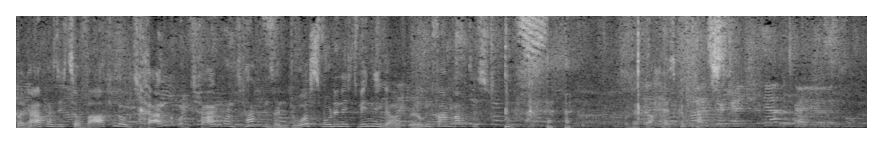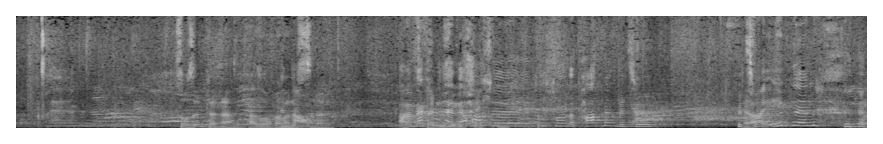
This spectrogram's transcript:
begab er sich zur Wafel und trank und trank und trank und sein Durst wurde nicht weniger. Und irgendwann machte es puff. Und der Drache ist geplatzt. So simpel, ne? Also wenn man Genau. das in einem Aber merkt man, der Drache hatte richtig so ein Apartment mit so mit Ja. zwei Ebenen.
